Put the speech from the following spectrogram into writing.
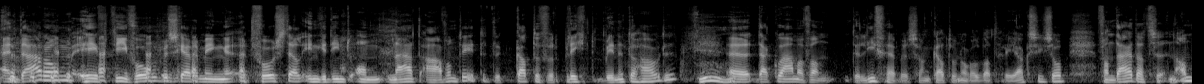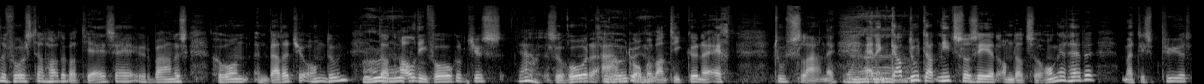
En daarom heeft die vogelbescherming het voorstel ingediend om na het avondeten de katten verplicht binnen te houden. Eh, daar kwamen van de liefhebbers van katten nogal wat reacties op. Vandaar dat ze een ander voorstel hadden, wat jij zei, Urbanus. Gewoon een belletje omdoen, dat al die vogeltjes Ja. ze horen aankomen. ja. Want die kunnen echt toeslaan. Hè. En een kat doet dat niet zozeer omdat ze honger hebben, maar het is puur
